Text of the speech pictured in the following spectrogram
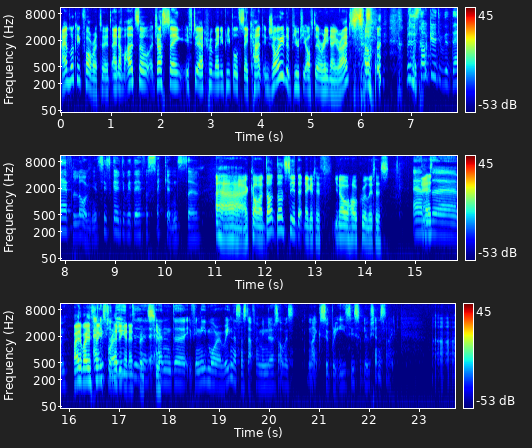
I'm looking forward to it, and I'm also just saying if there are too many people, they can't enjoy the beauty of the arena, right? So, But it's not going to be there for long. It's just going to be there for seconds. So. ah, come on, don't don't see it that negative. You know how cool it is. And. um, By the way, thanks for adding an need, uh, entrance. here. And uh, if you need more arenas and stuff, I mean, there's always like super easy solutions. Like uh,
